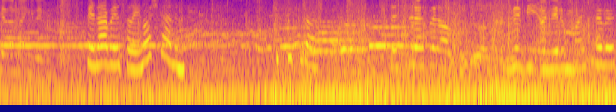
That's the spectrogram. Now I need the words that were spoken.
kenarından gidelim. Beylerbeyi Sarayı'na hoş geldiniz. Çok çok güzel. Bir önerim var. Evet.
